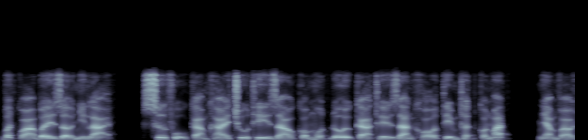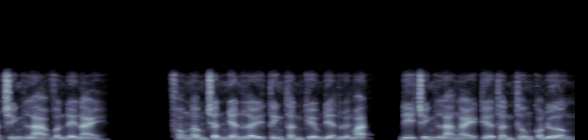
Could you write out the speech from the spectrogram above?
Bất quá bây giờ nhìn lại, sư phụ cảm khái Chu Thi Giao có một đôi cả thế gian khó tìm thật con mắt, nhằm vào chính là vấn đề này. Phong ngâm chân nhân lấy tinh thần kiếm điện luyện mắt, đi chính là ngày kia thần thông con đường,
